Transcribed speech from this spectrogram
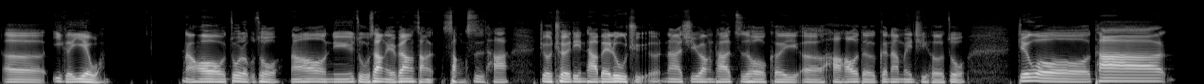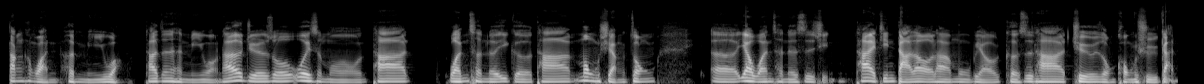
呃一个夜晚。然后做的不错，然后女主上也非常赏赏识他，就确定他被录取了。那希望他之后可以呃好好的跟他们一起合作。结果他当晚很迷惘，他真的很迷惘，他就觉得说，为什么他完成了一个他梦想中。呃，要完成的事情，他已经达到了他的目标，可是他却有一种空虚感。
